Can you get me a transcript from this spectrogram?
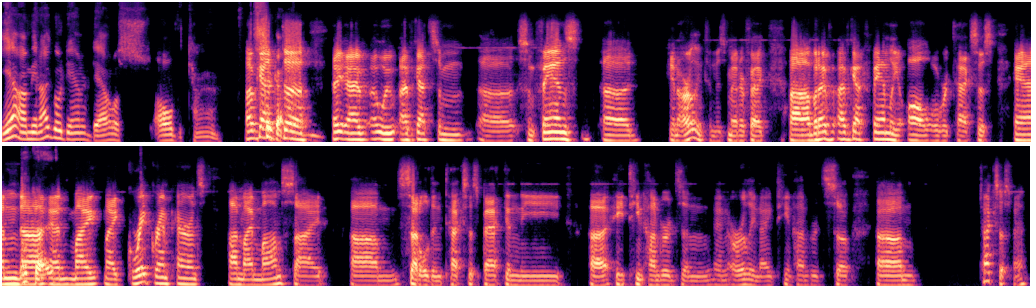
yeah, I mean, I go down to Dallas all the time. I've got uh, I, I, we- I've got some uh, some fans uh, in Arlington, as a matter of fact. Uh, but I've I've got family all over Texas, and uh, Okay. and my my great grandparents on my mom's side um, settled in Texas back in the uh, 1800s and, and early 1900s. So um, Texas, man.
